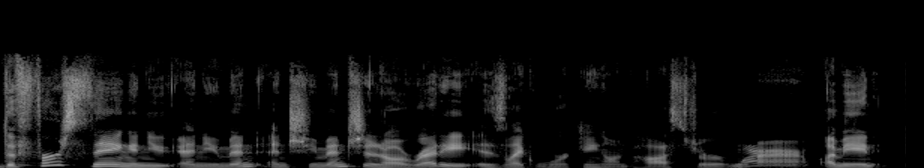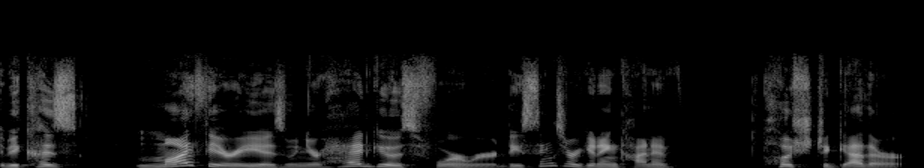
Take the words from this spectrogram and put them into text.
The first thing, and you and you meant and she mentioned it already, is like working on posture. Mm. I mean, because my theory is when your head goes forward, these things are getting kind of pushed together.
